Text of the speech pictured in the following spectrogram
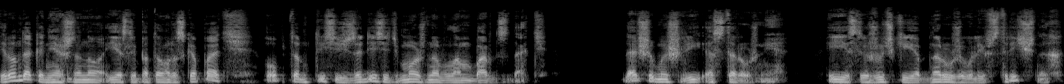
Ерунда, конечно, но если потом раскопать, оптом тысяч за десять можно в ломбард сдать. Дальше мы шли осторожнее. И если жучки обнаруживали встречных,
